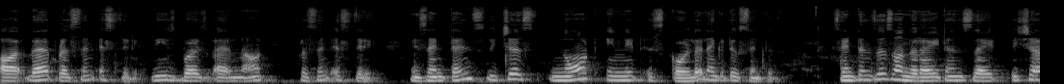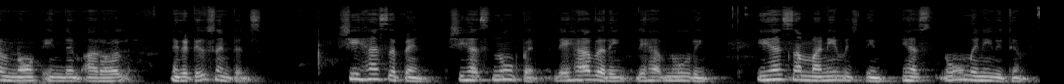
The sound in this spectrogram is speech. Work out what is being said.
are, were present yesterday. These boys were not present yesterday. A sentence which is not in it is called a negative sentence. Sentences on the right hand side which have not in them are all negative sentence. She has a pen. She has no pen. They have a ring. They have no ring. He has some money with him. He has no money with him.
